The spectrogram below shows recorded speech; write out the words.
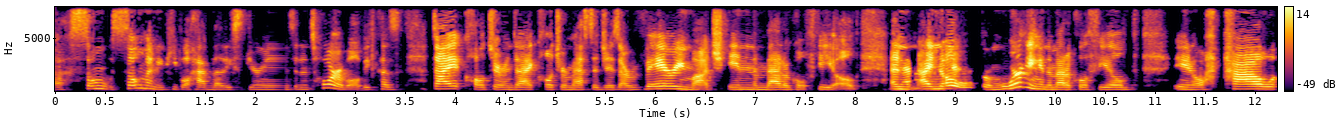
uh, so, so many people have that experience, and it's horrible because diet culture and diet culture messages are very much in the medical field. And yeah. I know from working in the medical field, you know, how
